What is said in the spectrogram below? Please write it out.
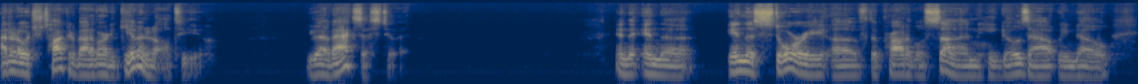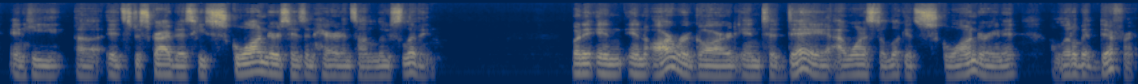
I don't know what you're talking about. I've already given it all to you. You have access to it. And the in the in the story of the prodigal son, he goes out, we know, and he uh, it's described as he squanders his inheritance on loose living. But in in our regard, in today, I want us to look at squandering it a little bit different.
